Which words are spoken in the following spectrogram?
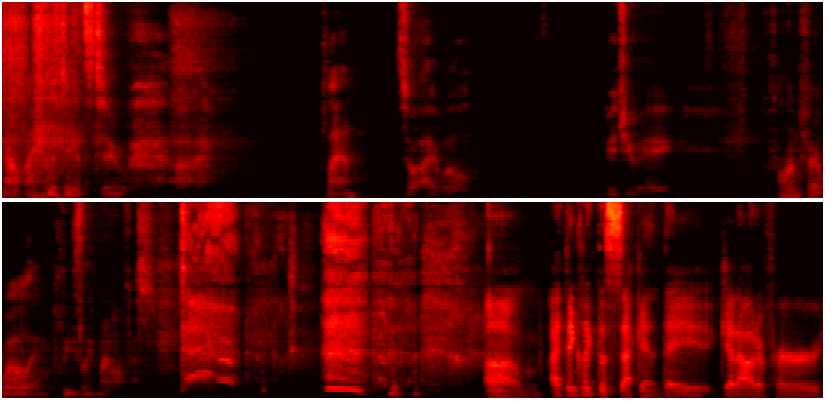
Now I have a dance to uh, plan, so I will bid you a fond farewell and please leave my office. um, I think like the second they get out of her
